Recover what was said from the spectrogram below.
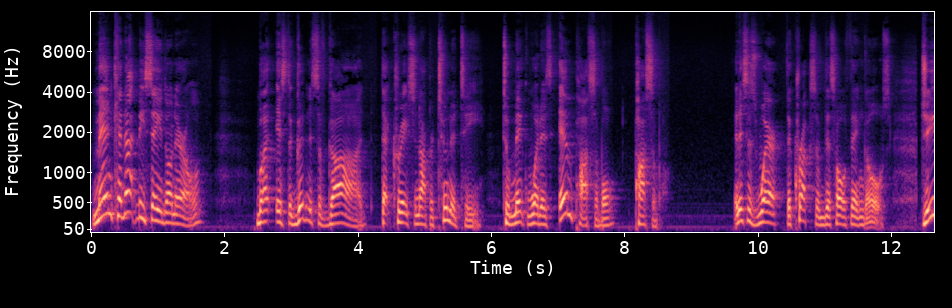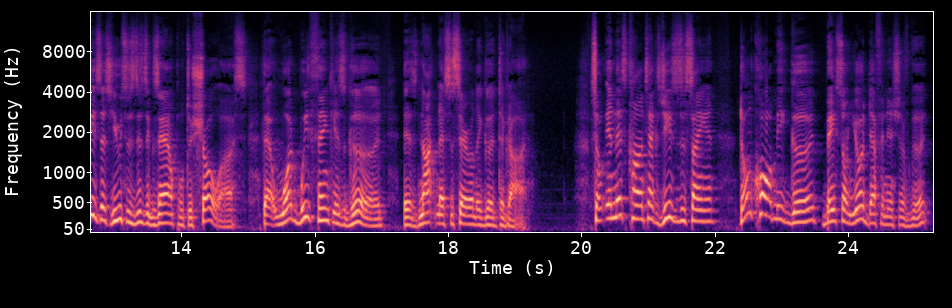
Man cannot be saved on their own, but it's the goodness of God that creates an opportunity to make what is impossible possible. And this is where the crux of this whole thing goes. Jesus uses this example to show us that what we think is good is not necessarily good to God. So, in this context, Jesus is saying, Don't call me good based on your definition of good.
